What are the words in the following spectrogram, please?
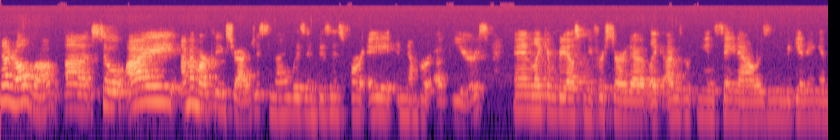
Not at all, Rob. Uh, so I I'm a marketing strategist, and I was in business for a, a, number of years. And like everybody else, when we first started out, like I was working insane hours in the beginning, and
